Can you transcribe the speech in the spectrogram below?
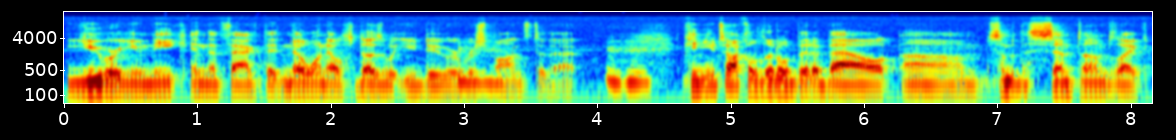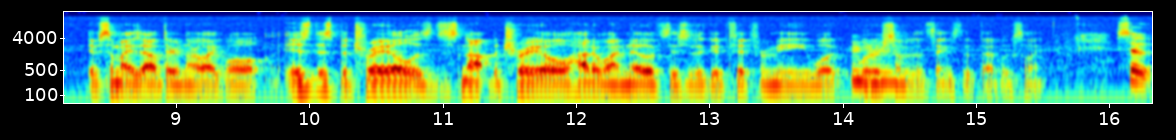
you are unique in the fact that no one else does what you do or Mhm. responds to that. hmm Can you talk a little bit about um, some of the symptoms? Like if somebody's out there and they're like, "Well, is this betrayal? Is this not betrayal? How do I know if this is a good fit for me? What What are Mhm. some of the things that that looks like? So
